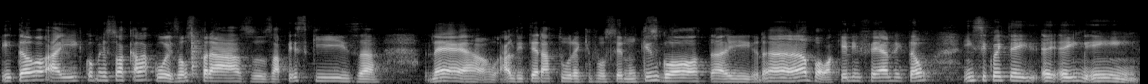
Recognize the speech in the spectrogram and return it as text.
Então aí começou aquela coisa, os prazos, a pesquisa, né, a literatura que você nunca esgota e né, bom, aquele inferno então em 50 em, em,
